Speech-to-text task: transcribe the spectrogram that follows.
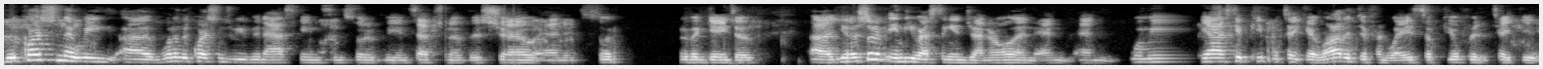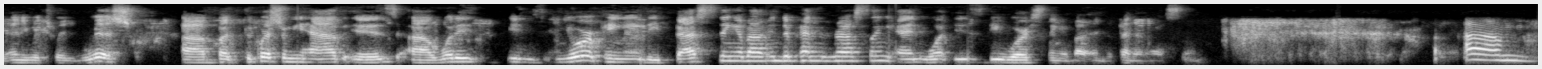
the question that we, uh, one of the questions we've been asking since sort of the inception of this show, and it's sort of a gauge of, uh, you know, sort of indie wrestling in general. And, and, and when we ask it, people take it a lot of different ways. So feel free to take it any which way you wish. Uh, but the question we have is, uh, what is, is, in your opinion, the best thing about independent wrestling, and what is the worst thing about independent wrestling? Um,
